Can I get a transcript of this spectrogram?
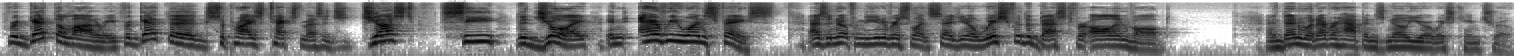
forget the lottery, forget the surprise text message. Just see the joy in everyone's face. As a note from the universe once said, you know, wish for the best for all involved. And then whatever happens, know your wish came true.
